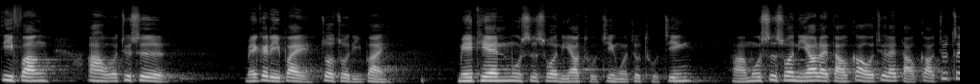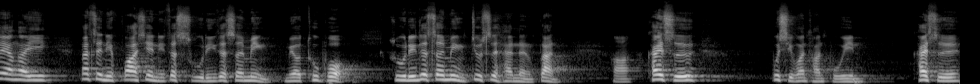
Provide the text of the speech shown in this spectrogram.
地方啊，我就是每个礼拜做做礼拜，每天牧师说你要吐经，我就吐经啊。牧师说你要来祷告，我就来祷告，就这样而已。但是你发现你的属灵的生命没有突破，属灵的生命就是很冷淡啊。开始不喜欢传福音，开始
